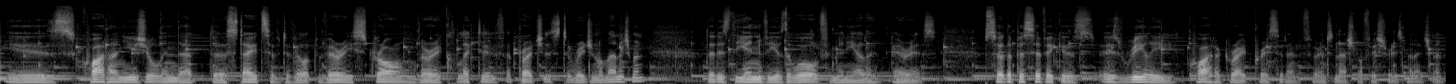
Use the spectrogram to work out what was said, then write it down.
is quite unusual in that the states have developed very strong, very collective approaches to regional management that is the envy of the world for many other areas. So the Pacific is, is really quite a great precedent for international fisheries management.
